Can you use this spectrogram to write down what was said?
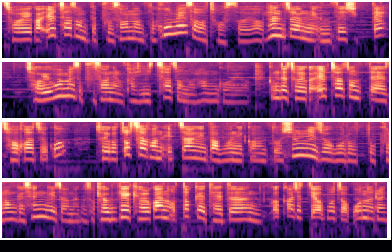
저희가 1차전 때 부산한테 홈에서 졌어요. 현전이 은퇴식 때 저희 홈에서 부산이랑 다시 2차전을 한 거예요. 근데 저희가 1차전 때 져가지고 저희가 쫓아가는 입장이다 보니까 또 심리적으로 또 그런 게 생기잖아요. 그래서 경기 결과는 어떻게 되든 끝까지 뛰어보자고 오늘은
